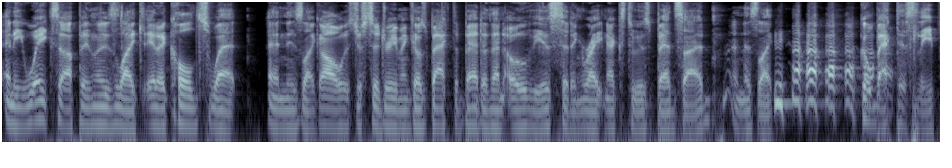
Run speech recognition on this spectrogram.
And he wakes up and is like in a cold sweat and he's like, "Oh, it was just a dream." And goes back to bed, and then Ovi is sitting right next to his bedside and is like, "Go back to sleep."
